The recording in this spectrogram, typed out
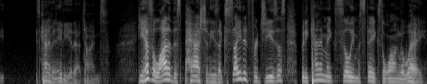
he's kind of an idiot at times. He has a lot of this passion. He's excited for Jesus, but he kind of makes silly mistakes along the way.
